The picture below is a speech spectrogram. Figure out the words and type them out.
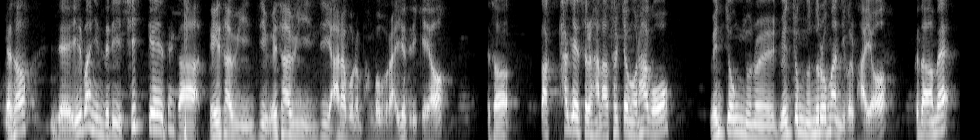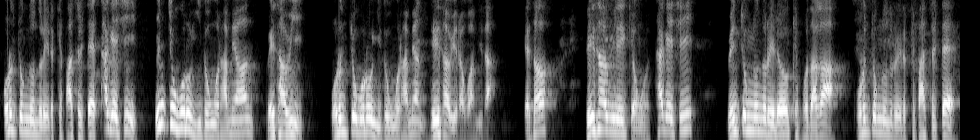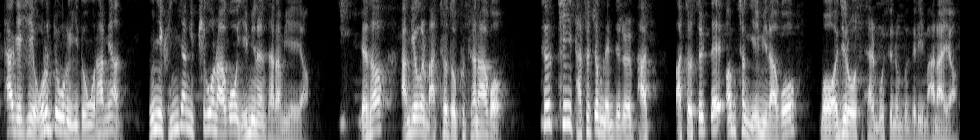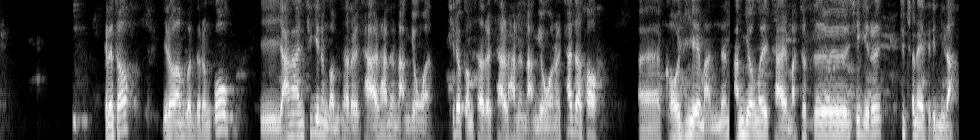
그래서 이제 일반인들이 쉽게 내가 내사위인지 외사위인지 알아보는 방법을 알려드릴게요. 그래서 딱 타겟을 하나 설정을 하고 왼쪽 눈을 왼쪽 눈으로만 이걸 봐요. 그 다음에 오른쪽 눈으로 이렇게 봤을 때 타겟이 왼쪽으로 이동을 하면 외사위, 오른쪽으로 이동을 하면 내사위라고 합니다. 그래서 내사위일 경우 타겟이 왼쪽 눈으로 이렇게 보다가 오른쪽 눈으로 이렇게 봤을 때 타겟이 오른쪽으로 이동을 하면 눈이 굉장히 피곤하고 예민한 사람이에요. 그래서 안경을 맞춰도 불편하고 특히 다초점 렌즈를 바- 맞췄을 때 엄청 예민하고 뭐 어지러워서 잘 못 쓰는 분들이 많아요. 그래서 이러한 분들은 꼭 이 양안 시기능 검사를 잘 하는 안경원, 시력 검사를 잘 하는 안경원을 찾아서 에, 거기에 맞는 안경을 잘 맞춰 쓰시기를 추천해 드립니다.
